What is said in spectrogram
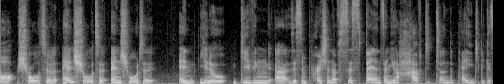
are shorter and shorter and shorter and you know giving uh, this impression of suspense and you have to turn the page because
